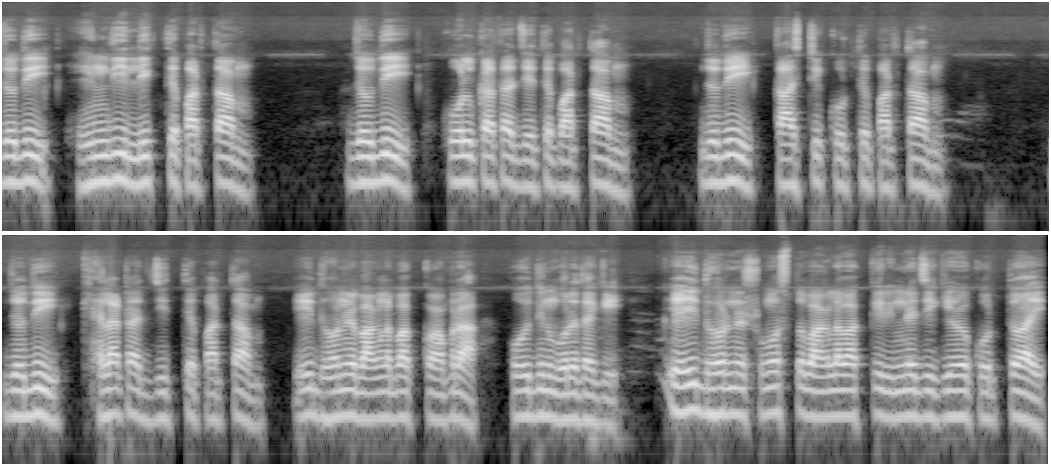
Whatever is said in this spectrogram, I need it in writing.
যদি হিন্দি লিখতে পারতাম, যদি কলকাতা যেতে পারতাম, যদি কাজটি করতে পারতাম, যদি খেলাটা জিততে পারতাম, এই ধরনের বাংলা বাক্য আমরা প্রতিদিন বলে থাকি। এই ধরনের সমস্ত বাংলা বাক্যের ইংরেজি কীভাবে করতে হয়,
